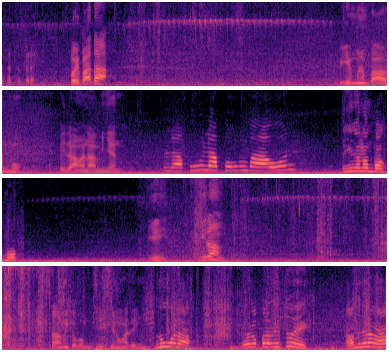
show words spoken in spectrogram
Pera to pre. Hoy, bata! Bigyan mo ng baon mo. Kailangan namin yan. Wala po, wala po akong baon. Tingin nga ng bag mo. Sige, sige lang. Sa amin ka pa magsisinungaling. Nung wala, meron ka pala nito eh. Amin na lang ha.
